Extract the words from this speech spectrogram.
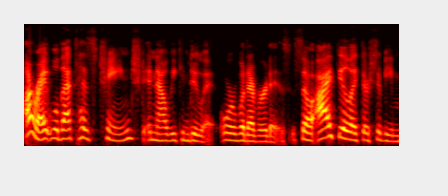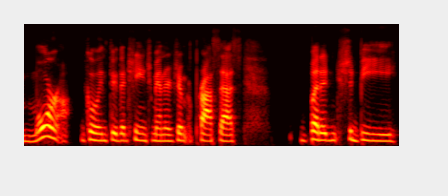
All right well that has changed and now we can do it or whatever it is. So i feel like there should be more going through the change management process but it should be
